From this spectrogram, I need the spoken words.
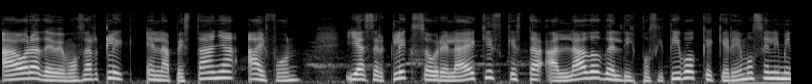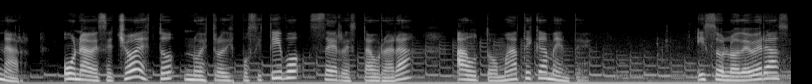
Ahora debemos dar clic en la pestaña iPhone y hacer clic sobre la X que está al lado del dispositivo que queremos eliminar. Una vez hecho esto, nuestro dispositivo se restaurará automáticamente y solo deberás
